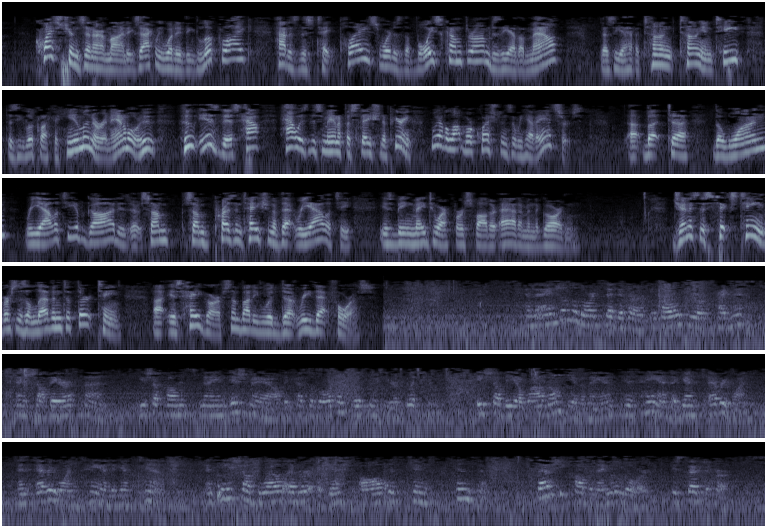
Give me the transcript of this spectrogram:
questions in our mind. Exactly what did he look like? How does this take place? Where does the voice come from? Does he have a mouth? Does he have a tongue, tongue and teeth? Does he look like a human or an animal? Or who, who is this? How, how is this manifestation appearing? We have a lot more questions than we have answers. Uh, but uh, the one reality of God is some some presentation of that reality is being made to our first father Adam in the garden. Genesis 16 verses 11 to 13 uh, is Hagar. If somebody would uh, read that for us. And the angel of the Lord said to her, Behold, you are pregnant, and shall bear a son. You shall call his name Ishmael, because the Lord has listened to your affliction. He shall be a wild donkey of a man, his hand against everyone, and everyone's hand against him. And he shall dwell ever against all his kinsmen. So she called the name of the Lord, who spoke to her.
